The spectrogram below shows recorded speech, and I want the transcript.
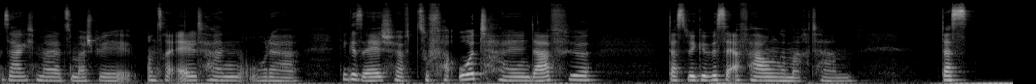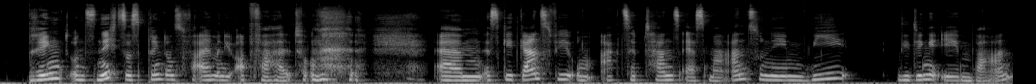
sage ich mal, zum Beispiel unsere Eltern oder die Gesellschaft zu verurteilen dafür, dass wir gewisse Erfahrungen gemacht haben. Das bringt uns nichts, es bringt uns vor allem in die Opferhaltung. ähm, es geht ganz viel um Akzeptanz erstmal anzunehmen, wie die Dinge eben waren,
